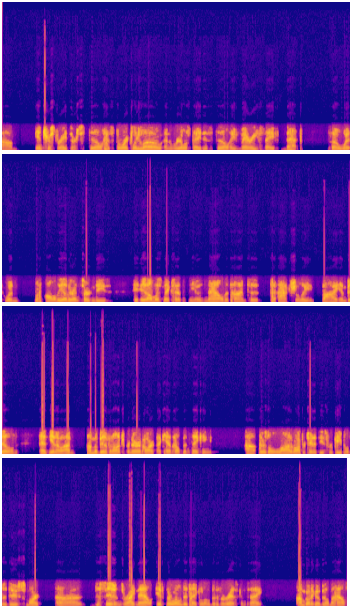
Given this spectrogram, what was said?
um, interest rates are still historically low, and real estate is still a very safe bet. So when, when with all the other uncertainties, it, it almost makes sense. You know, now the time to to actually buy and build. And you know, I'm I'm a bit of an entrepreneur at heart. And I can't help but thinking uh, there's a lot of opportunities for people to do smart uh, decisions right now if they're willing to take a little bit of a risk and say, I'm going to go build my house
